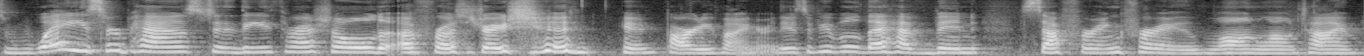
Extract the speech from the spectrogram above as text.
way surpassed the threshold of frustration in Party Finder. These are people that have been suffering for a long, long time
